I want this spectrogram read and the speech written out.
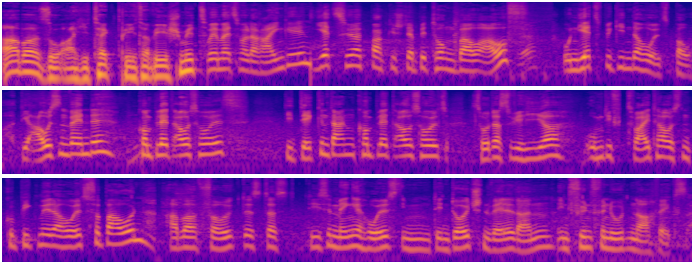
aber so Architekt Peter W. Schmidt. Wenn wir jetzt mal da reingehen, jetzt hört praktisch der Betonbau auf und jetzt beginnt der Holzbau. Die Außenwände komplett aus Holz, die Decken dann komplett aus Holz, so dass wir hier um die 2000 Kubikmeter Holz verbauen. Aber verrückt ist, dass diese Menge Holz in den deutschen Wäldern in fünf Minuten nachwächst.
